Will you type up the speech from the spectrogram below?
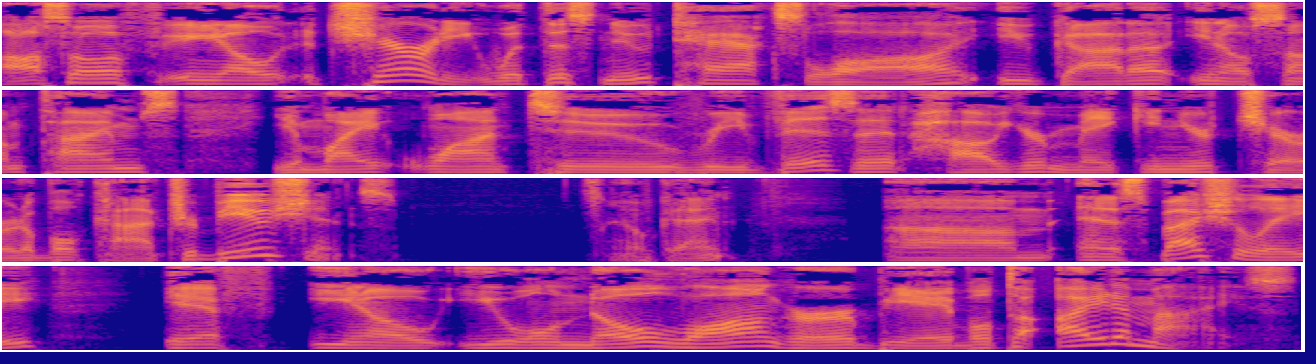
also, if you know charity with this new tax law, you gotta, you know, sometimes you might want to revisit how you're making your charitable contributions. Okay, um, and especially if you know you will no longer be able to itemize.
